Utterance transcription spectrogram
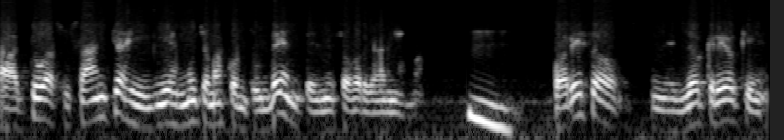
actúa a sus anchas y, es mucho más contundente en esos organismos. Mm. Por eso eh, yo creo que,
